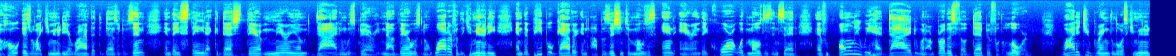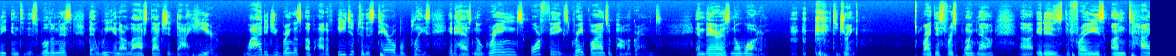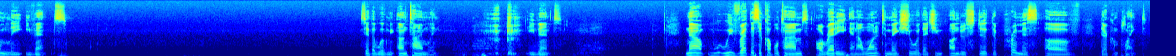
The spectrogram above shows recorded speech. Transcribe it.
the whole Israelite community arrived at the desert of Zin, and they stayed at Kadesh. There, Miriam died and was buried. Now, there was no water for the community, and the people gathered in opposition to Moses and Aaron. They quarreled with Moses and said, If only we had died when our brothers fell dead before the Lord. Why did you bring the Lord's community into this wilderness that we and our livestock should die here? Why did you bring us up out of Egypt to this terrible place? It has no grains or figs, grapevines or pomegranates, and there is no water to drink. Write this first point down. Uh, it is the phrase untimely events. Say that with me untimely events. Now, we've read this a couple times already, and I wanted to make sure that you understood the premise of their complaint.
